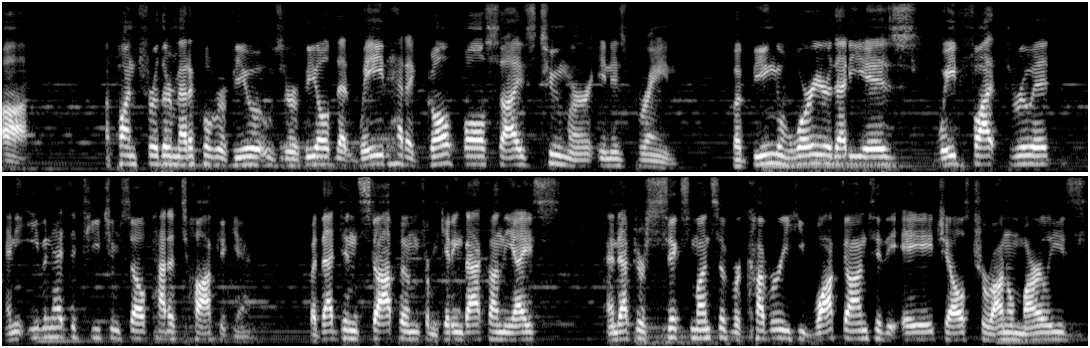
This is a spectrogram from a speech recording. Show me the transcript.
off. Upon further medical review, it was revealed that Wade had a golf ball sized tumor in his brain. But being the warrior that he is, Wade fought through it and he even had to teach himself how to talk again. But that didn't stop him from getting back on the ice. And after six months of recovery, he walked on to the AHL's Toronto Marlies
